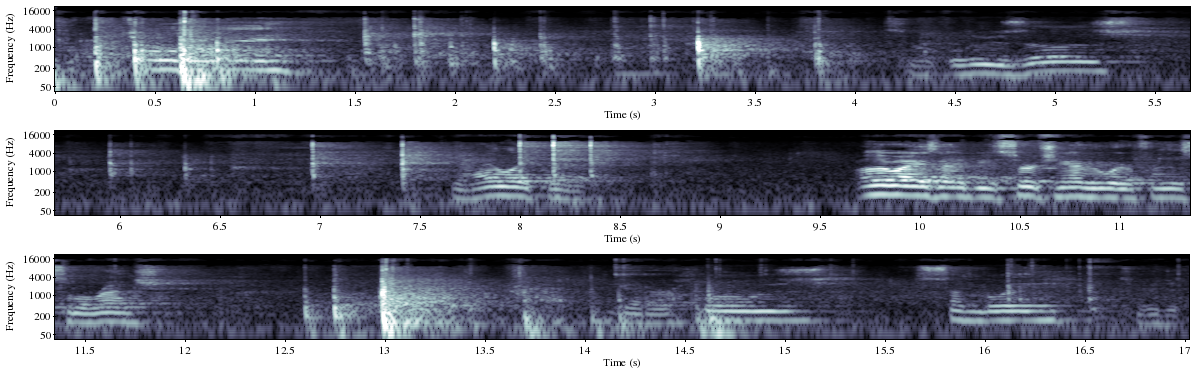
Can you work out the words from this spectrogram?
Put our tools away. So don't lose those. Yeah, I like that. Otherwise, I'd be searching everywhere for this little wrench. We got our hose assembly, so it just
